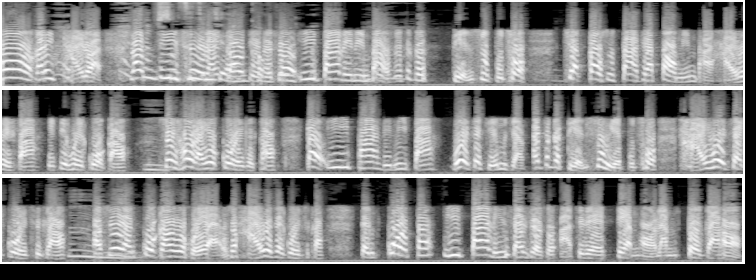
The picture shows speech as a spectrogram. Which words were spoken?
哦，给你抬了。那第一次来高点的时候，一八零零八，我说这个点数不错，就要告诉大家报名牌还会发，一定会过高。所以后来又过了一个高，到一八零一八，我也在节目讲，哎，这个点数也不错，还会再过一次高。啊，虽然过高又回来，我说还会再过一次高。等过到一八零三的时候啊，这个点吼，让报高吼。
